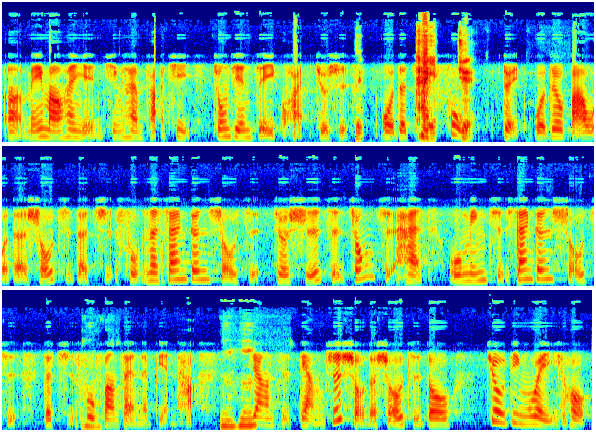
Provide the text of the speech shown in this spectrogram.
呃眉毛和眼睛和发际中间这一块，就是我的指腹。对，我就把我的手指的指腹，那三根手指，就食指、中指和无名指三根手指的指腹放在那边。好，这样子，两只手的手指都就定位以后，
